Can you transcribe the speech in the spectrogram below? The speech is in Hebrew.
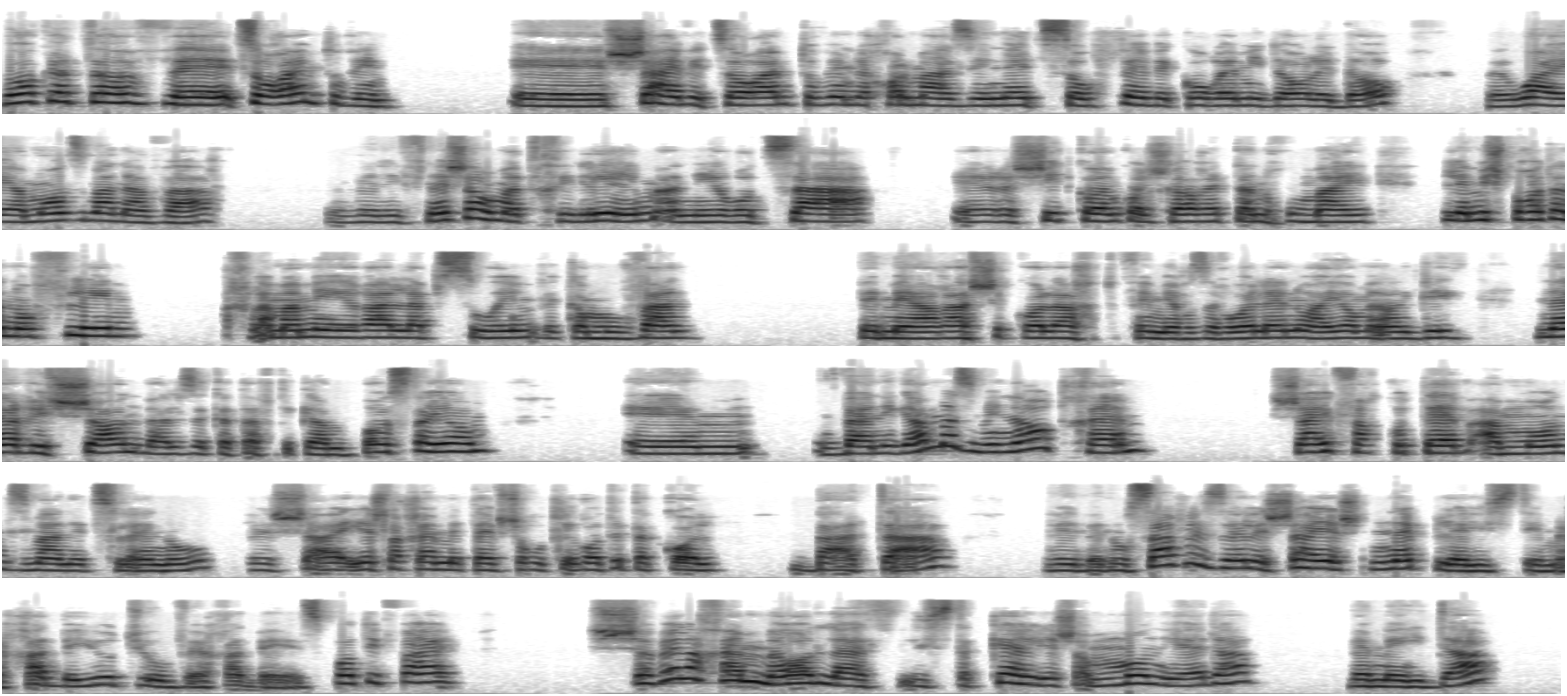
בוקר טוב, צהריים טובים. שי וצהריים טובים לכל מאזיני צופה וקורא מדור לדור. ווואי, המון זמן עבר. ולפני שאנחנו מתחילים, אני רוצה ראשית קודם כל לשלוח את תנחומיי למשפחות הנופלים, החלמה מהירה לפצועים, וכמובן במערה שכל החטופים יחזרו אלינו. היום אני אגיד נר ראשון, ועל זה כתבתי גם פוסט היום. ואני גם מזמינה אתכם שי כבר כותב המון זמן אצלנו, ויש לכם את האפשרות לראות את הכל באתר, ובנוסף לזה לשי יש שני פלייליסטים, אחד ביוטיוב ואחד בספוטיפיי, שווה לכם מאוד להסתכל, יש המון ידע ומידע,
